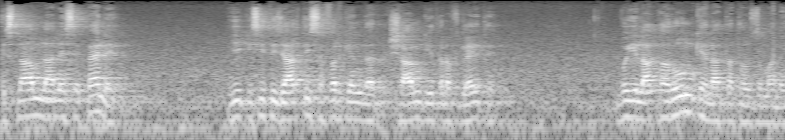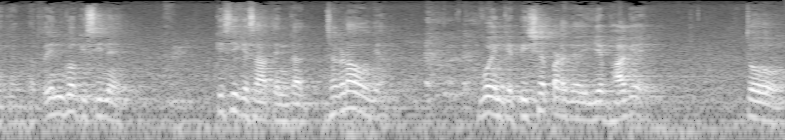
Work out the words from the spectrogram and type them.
اسلام لانے سے پہلے یہ کسی تجارتی سفر کے اندر شام کی طرف گئے تھے۔ وہ علاقہ روم کہلاتا تھا اس زمانے کے اندر۔ تو ان کو کسی نے، کسی کے ساتھ ان کا جھگڑا ہو گیا۔ وہ ان کے پیچھے پڑ گئے، یہ بھاگے۔ تو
